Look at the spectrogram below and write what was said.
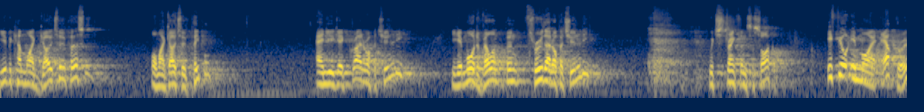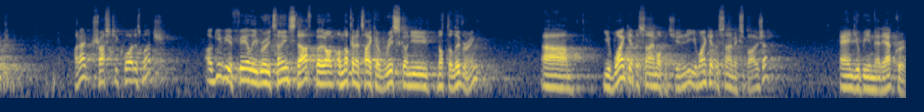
You become my go to person or my go to people. And you get greater opportunity. You get more development through that opportunity, which strengthens the cycle. If you're in my out group, I don't trust you quite as much. I'll give you fairly routine stuff, but I'm, I'm not going to take a risk on you not delivering. Um, you won't get the same opportunity, you won't get the same exposure, and you'll be in that out group.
